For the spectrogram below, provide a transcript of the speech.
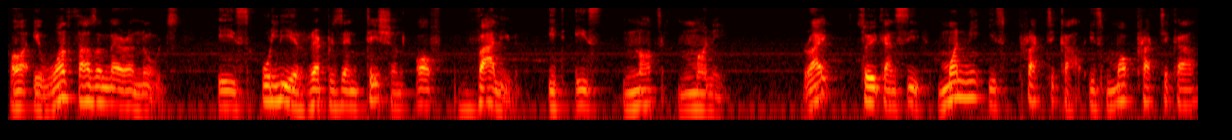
or a 1000 naira note is only a representation of value, it is not money, right? So you can see money is practical, it's more practical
